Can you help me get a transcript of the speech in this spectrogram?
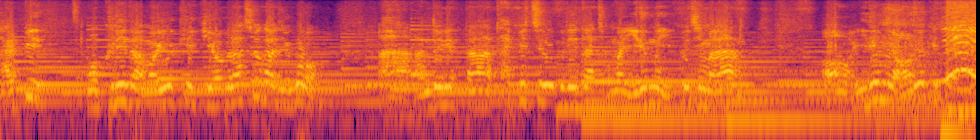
달빛 뭐 그리다 뭐 이렇게 기억을 하셔가지고 아 안되겠다 달빛으로 그리다 정말 이름은 이쁘지만 어 이름이 어렵기 때문에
